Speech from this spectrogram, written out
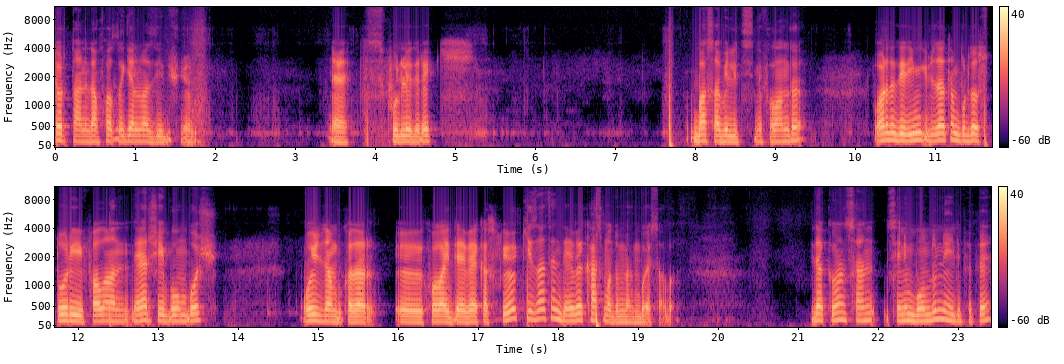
4 taneden fazla gelmez diye düşünüyorum. Evet fulle direkt bas ability'sini falan da. Bu arada dediğim gibi zaten burada story falan her şey bomboş. O yüzden bu kadar e, kolay DV kasılıyor ki zaten DV kasmadım ben bu hesabı. Bir dakika lan sen senin bondun neydi Pepe?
